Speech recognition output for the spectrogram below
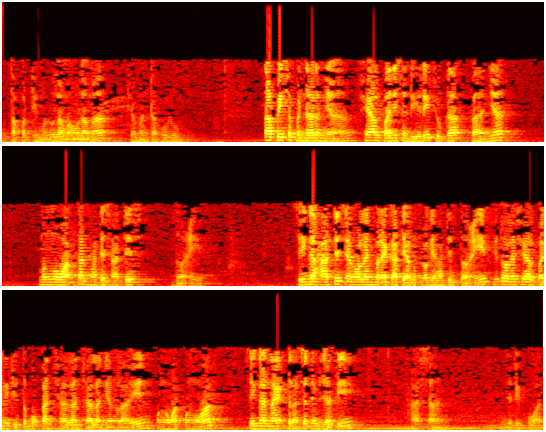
Mutaqaddimun ulama-ulama zaman dahulu. Tapi sebenarnya Syekh Albani sendiri juga banyak menguatkan hadis-hadis dhaif. Sehingga hadis yang oleh mereka dianggap sebagai hadis dhaif itu oleh Syekh Albani ditemukan jalan-jalan yang lain, penguat-penguat sehingga naik derajatnya menjadi hasan, menjadi kuat.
